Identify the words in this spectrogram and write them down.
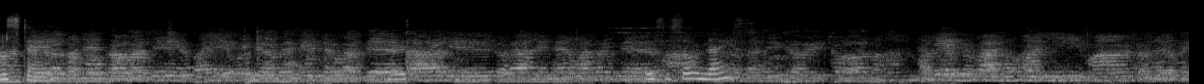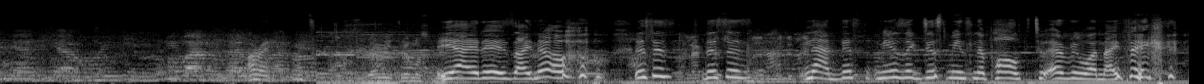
Namaste. This is so nice. All right. let's- Very famous. Yeah, it is. I know. this is this is nah. This music just means Nepal to everyone. I think.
